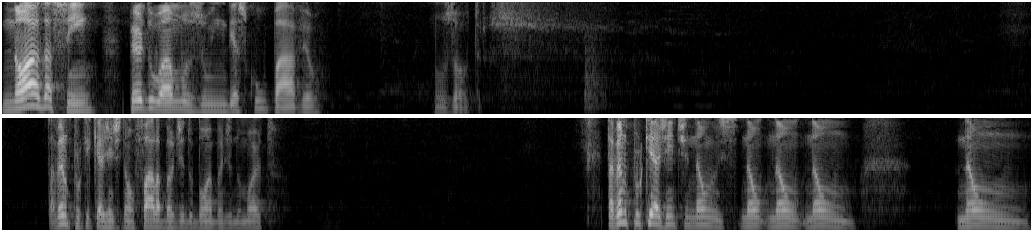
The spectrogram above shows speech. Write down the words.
nós assim perdoamos o indesculpável nos outros. Está vendo por que a gente não fala bandido bom é bandido morto? Está vendo por que a gente não, não, não, não, não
